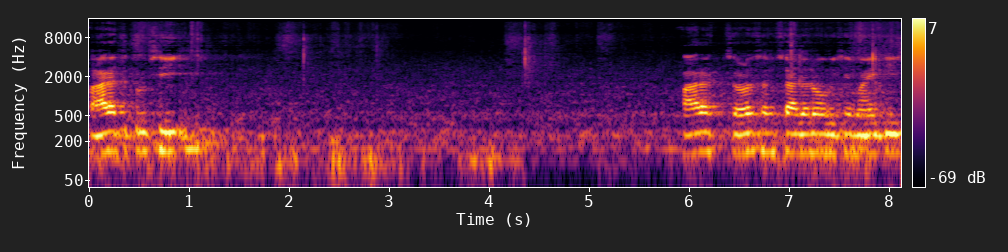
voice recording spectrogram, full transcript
ભારત કૃષિ, ભારત જળ સંસાધનો વિશે માહિતી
